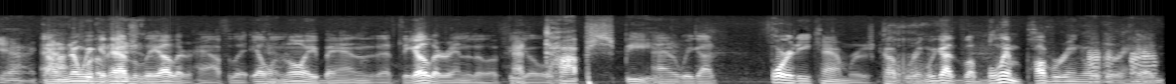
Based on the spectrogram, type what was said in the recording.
yeah, And then we could have vision. the other half, the Illinois band at the other end of the field. at field. top speed. And we got 40 cameras covering. We got the blimp hovering overhead.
